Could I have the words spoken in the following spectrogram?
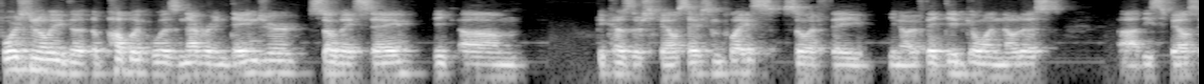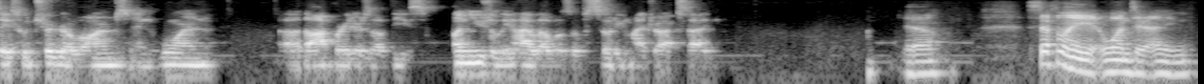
fortunately the, the public was never in danger so they say um, because there's fail safes in place so if they you know if they did go unnoticed uh, these fail-safes would trigger alarms and warn uh, the operators of these unusually high levels of sodium hydroxide. Yeah, it's definitely one to. I mean,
